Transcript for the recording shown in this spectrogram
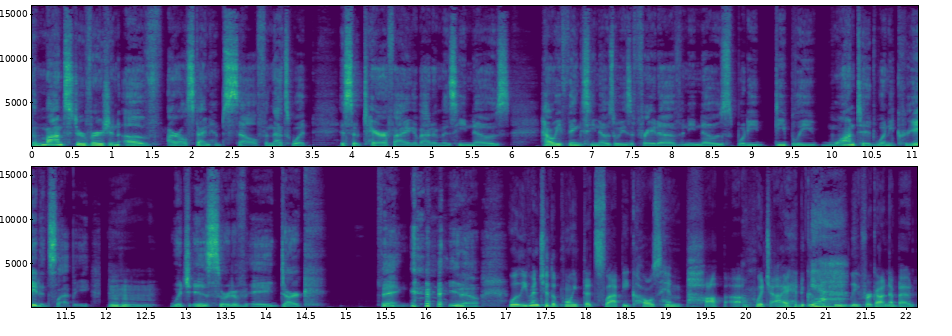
the monster version of R.L. Stine himself, and that's what is so terrifying about him is he knows how he thinks, he knows what he's afraid of, and he knows what he deeply wanted when he created Slappy, mm-hmm. which is sort of a dark thing, you know. Well, even to the point that Slappy calls him Papa, which I had completely yeah. forgotten about.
